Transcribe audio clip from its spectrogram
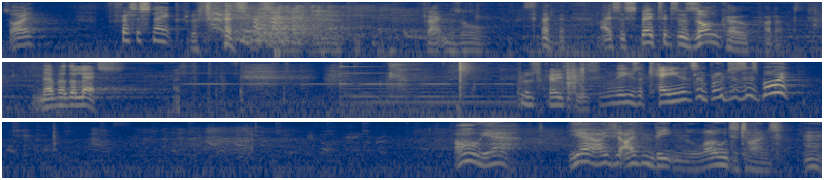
Sorry? Professor Snape. Professor Snape, yeah. Frightens all. I suspect it's a Zonko product. Nevertheless. Bruce cases. They use a cane at St. Brutus's, boy? Oh, yeah. Yeah, I've, I've been beaten loads of times. Mm.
